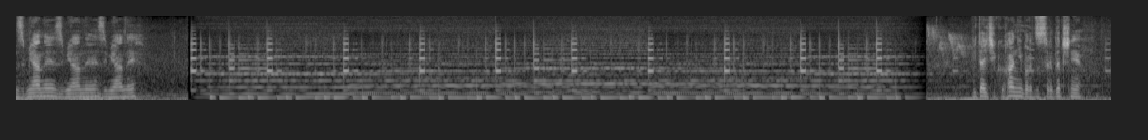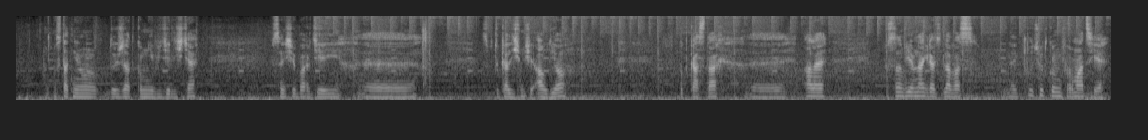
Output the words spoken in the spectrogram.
Zmiany, zmiany, zmiany. Witajcie kochani bardzo serdecznie. Ostatnio dość rzadko mnie widzieliście. W sensie bardziej e, spotykaliśmy się audio w podcastach, e, ale postanowiłem nagrać dla Was e, króciutką informację.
